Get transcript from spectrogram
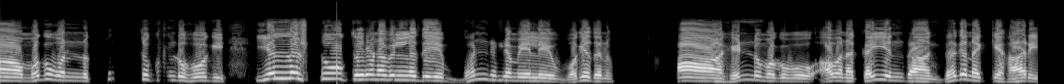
ಆ ಮಗುವನ್ನು ಕಿತ್ತುಕೊಂಡು ಹೋಗಿ ಎಲ್ಲಷ್ಟೂ ಕರುಣವಿಲ್ಲದೆ ಬಂಡೆಯ ಮೇಲೆ ಒಗೆದನು. ಆ ಹೆಣ್ಣು ಮಗುವು ಅವನ ಕೈಯಿಂದ ಗಗನಕ್ಕೆ ಹಾರಿ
